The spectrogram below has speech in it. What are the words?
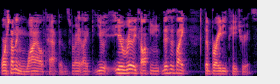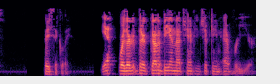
or something wild happens, right? Like you, you're really talking. This is like the Brady Patriots, basically, Yeah. where they're they're gonna be in that championship game every year.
